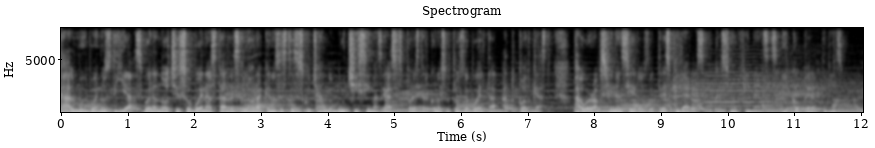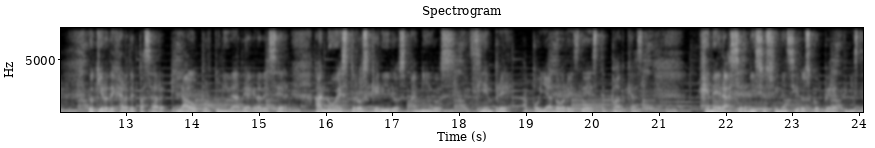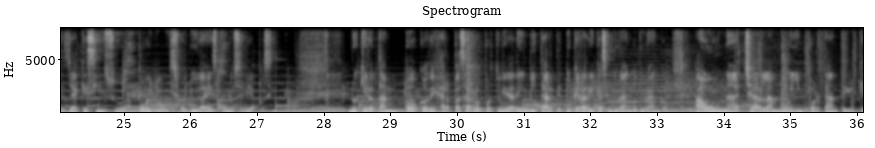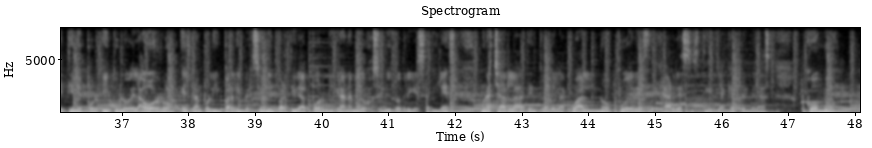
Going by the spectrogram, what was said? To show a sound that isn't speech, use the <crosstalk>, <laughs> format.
¿Qué tal? Muy buenos días, buenas noches o buenas tardes a la hora que nos estés escuchando. Muchísimas gracias por estar con nosotros de vuelta a tu podcast Power Ups Financieros de tres pilares, educación, finanzas y cooperativismo. No quiero dejar de pasar la oportunidad de agradecer a nuestros queridos amigos, siempre apoyadores de este podcast genera servicios financieros cooperativistas, ya que sin su apoyo y su ayuda esto no sería posible. No quiero tampoco dejar pasar la oportunidad de invitarte, tú que radicas en Durango, Durango, a una charla muy importante que tiene por título El ahorro, el trampolín para la inversión, impartida por mi gran amigo José Luis Rodríguez Avilés. Una charla dentro de la cual no puedes dejar de asistir, ya que aprenderás cómo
